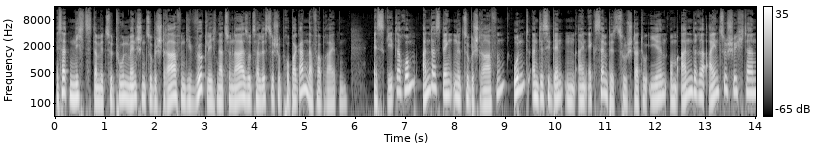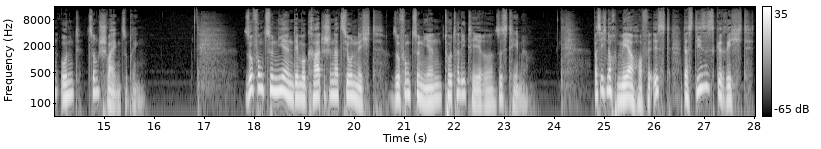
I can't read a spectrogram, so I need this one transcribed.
Es hat nichts damit zu tun, Menschen zu bestrafen, die wirklich nationalsozialistische Propaganda verbreiten. Es geht darum, Andersdenkende zu bestrafen und an Dissidenten ein Exempel zu statuieren, um andere einzuschüchtern und zum Schweigen zu bringen. So funktionieren demokratische Nationen nicht, so funktionieren totalitäre Systeme. Was ich noch mehr hoffe, ist, dass dieses Gericht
